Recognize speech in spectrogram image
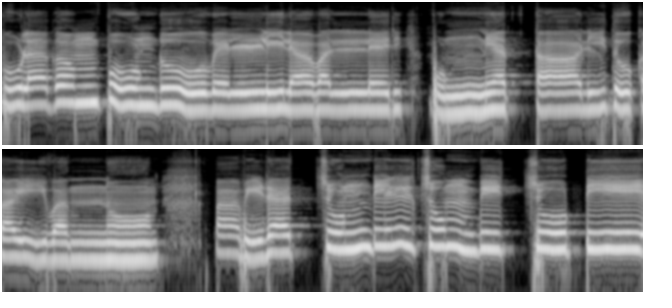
പുളകം പൂണ്ടു വെള്ളില വല്ലരി പുണ്യത്താലിതു കൈവന്നു. പവിഴച്ചുണ്ടിൽ ചുംബിച്ചൂട്ടി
